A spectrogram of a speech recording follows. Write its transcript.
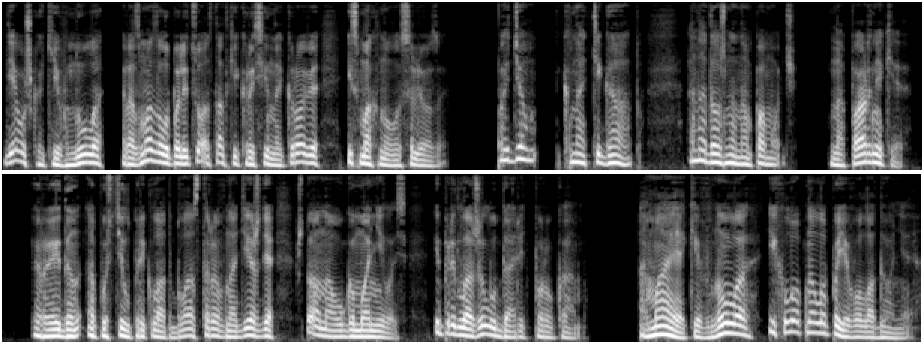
Девушка кивнула, размазала по лицу остатки крысиной крови и смахнула слезы. «Пойдем к Натти Гаап. Она должна нам помочь». «Напарники?» Рейден опустил приклад бластера в надежде, что она угомонилась, и предложил ударить по рукам. А Майя кивнула и хлопнула по его ладони.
